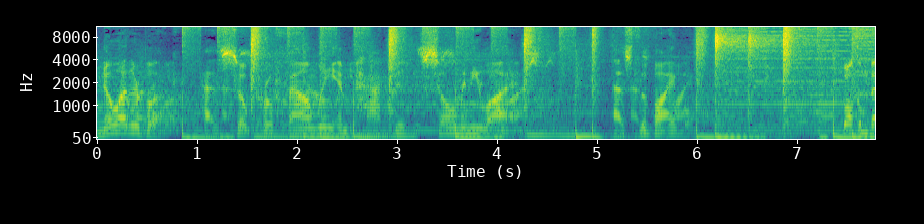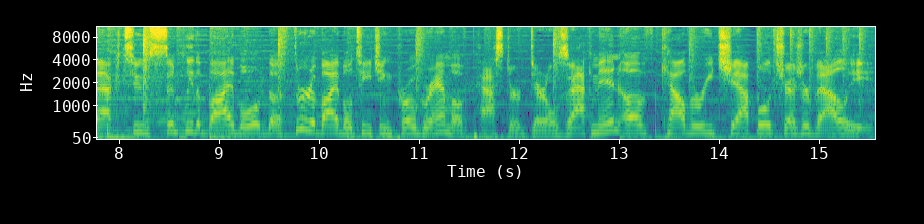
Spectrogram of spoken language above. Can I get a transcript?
No other book has so profoundly impacted so many lives as the Bible. Welcome back to Simply the Bible, the Through the Bible teaching program of Pastor Daryl Zachman of Calvary Chapel, Treasure Valley.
